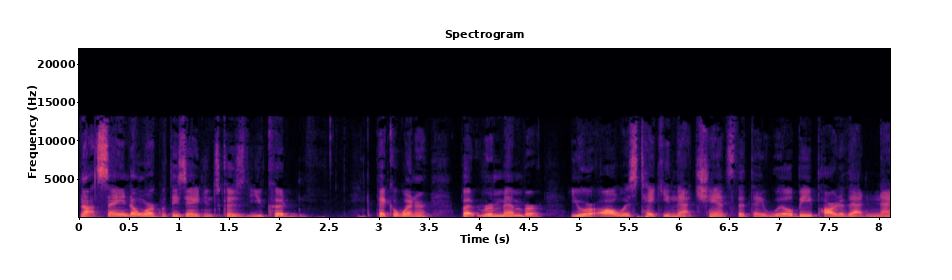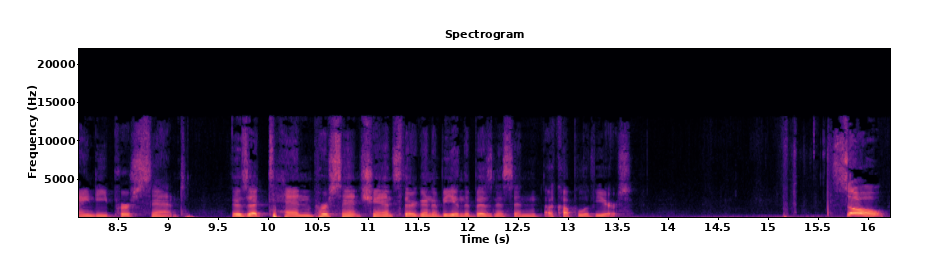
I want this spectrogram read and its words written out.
Not saying don't work with these agents because you could pick a winner, but remember you are always taking that chance that they will be part of that ninety percent there's a 10% chance they're going to be in the business in a couple of years. So,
